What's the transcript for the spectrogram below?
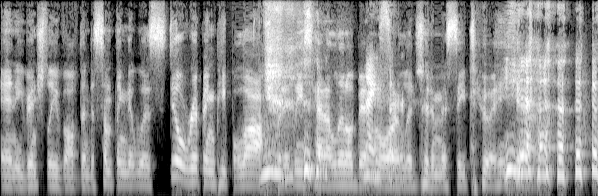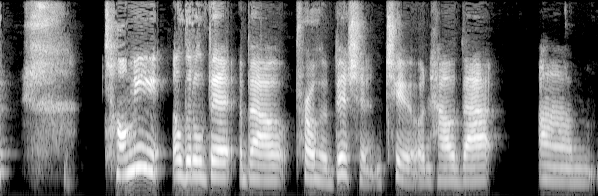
and eventually evolved into something that was still ripping people off but at least had a little bit more legitimacy to it yeah, yeah. tell me a little bit about prohibition too and how that um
